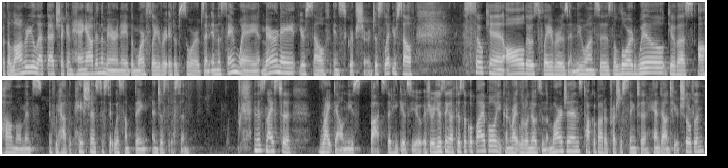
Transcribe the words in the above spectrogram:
But the longer you let that chicken hang out in the marinade, the more flavor it absorbs. And in the same way, marinate yourself in scripture. Just let yourself soak in all those flavors and nuances. The Lord will give us aha moments if we have the patience to sit with something and just listen. And it's nice to write down these thoughts that he gives you. If you're using a physical Bible, you can write little notes in the margins, talk about a precious thing to hand down to your children.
